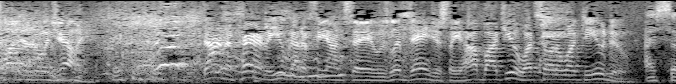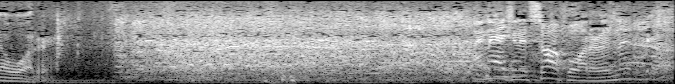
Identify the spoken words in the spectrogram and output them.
Plugged into a jelly. Don, apparently you've got a fiance who's lived dangerously. How about you? What sort of work do you do? I sell water. I imagine it's soft water, isn't it?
